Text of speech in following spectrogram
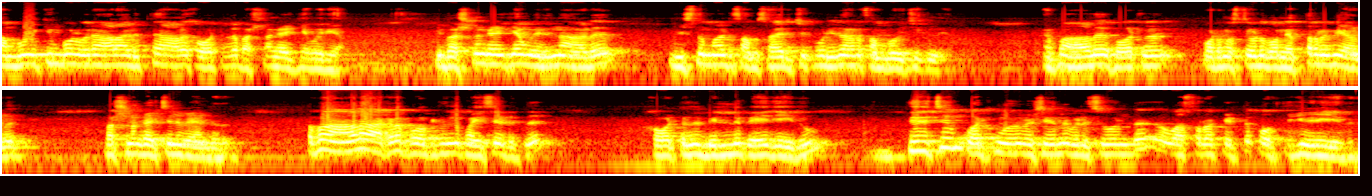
സംഭവിക്കുമ്പോൾ ഒരാൾ അടുത്ത ആൾ ഹോട്ടലിൽ ഭക്ഷണം കഴിക്കാൻ വരിക. ഈ ഭക്ഷണം കഴിക്കാൻ വരുന്ന ആൾ വിശദമായിട്ട് സംസാരിച്ചപ്പോൾ ഇതാണ് സംഭവിച്ചിരിക്കുന്നത്. അപ്പോൾ ആൾ ഹോട്ടൽ ഉടമസ്ഥയോട് പറഞ്ഞു എത്ര രൂപയാണ് ഭക്ഷണം കഴിച്ചതിന് വേണ്ടത്? അപ്പോൾ ആൾ ആക്കടെ പോക്കറ്റിൽ നിന്ന് പൈസ എടുത്ത് ഹോട്ടലിൽ ബില്ല് പേ ചെയ്തു. തിരിച്ചും വൈക്കം ബഷീറിനെ വിളിച്ചുകൊണ്ട് വസ്ത്രമൊക്കെ ഇട്ട് പുറത്തേക്ക് വരിക ചെയ്തു.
